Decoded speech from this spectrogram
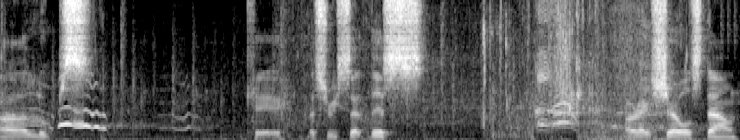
uh, loops. Okay, let's reset this. Alright, Cheryl's down.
